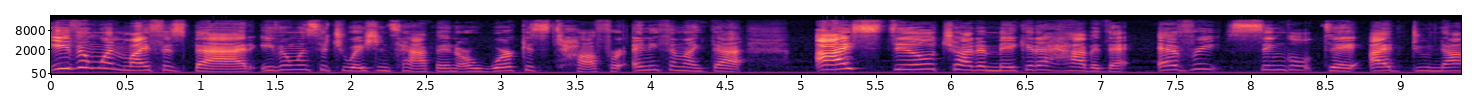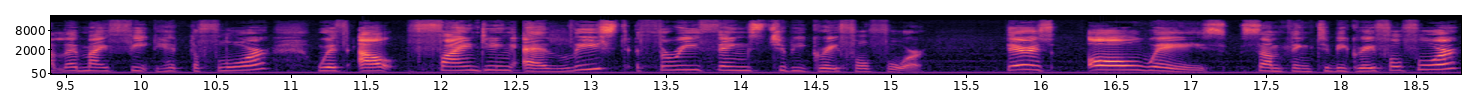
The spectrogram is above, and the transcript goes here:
Even when life is bad, even when situations happen or work is tough or anything like that, I still try to make it a habit that every single day I do not let my feet hit the floor without finding at least three things to be grateful for. There is always something to be grateful for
